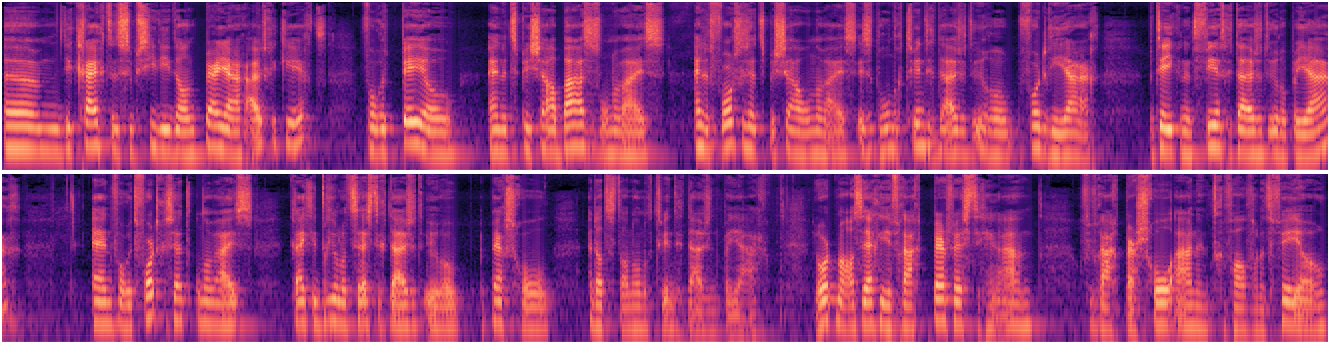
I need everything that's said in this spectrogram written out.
Um, je krijgt de subsidie dan per jaar uitgekeerd. Voor het PO en het speciaal basisonderwijs en het voortgezet speciaal onderwijs is het 120.000 euro voor drie jaar, betekent 40.000 euro per jaar. En voor het voortgezet onderwijs krijg je 360.000 euro per school. En dat is dan 120.000 per jaar. Je hoort me al zeggen, je vraagt per vestiging aan. Of je vraagt per school aan in het geval van het VO.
